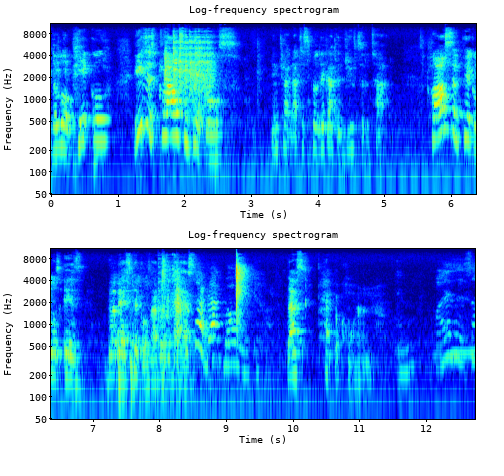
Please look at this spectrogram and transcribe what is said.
The little pickle. These is Claussen pickles. I'm trying not to spill. They got the juice to the top. Claussen pickles is the best pickles I've ever had. What's that black ball right there? That's peppercorn. Why is it so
